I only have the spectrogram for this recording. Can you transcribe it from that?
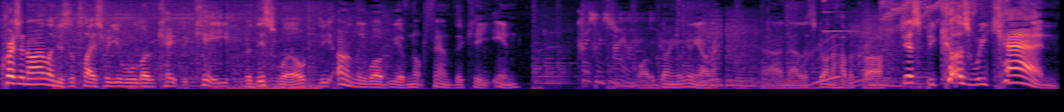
Crescent Island is the place where you will locate the key for this world, the only world we have not found the key in. Crescent Island. While we're going, we're going to go. Uh, now let's go on a hovercraft. Just because we can!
